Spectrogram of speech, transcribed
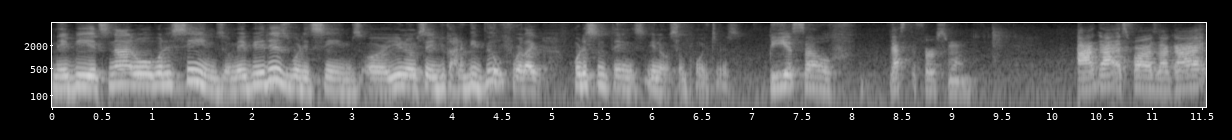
Maybe it's not all what it um, seems, or maybe it is what it seems, or you know what I'm saying. You got to be built for it. Like, what are some things? You know, some pointers. Be yourself. That's the first one. I got as far as I got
